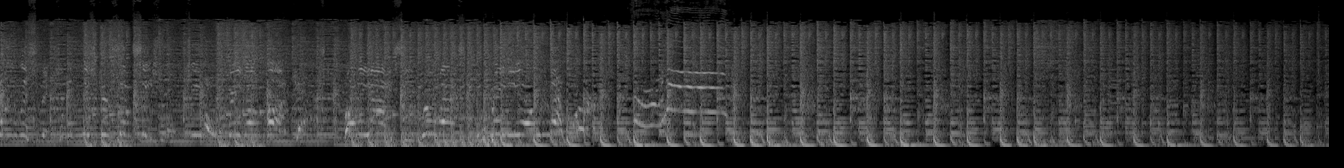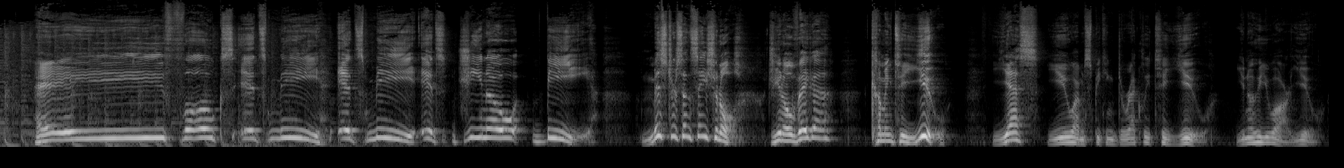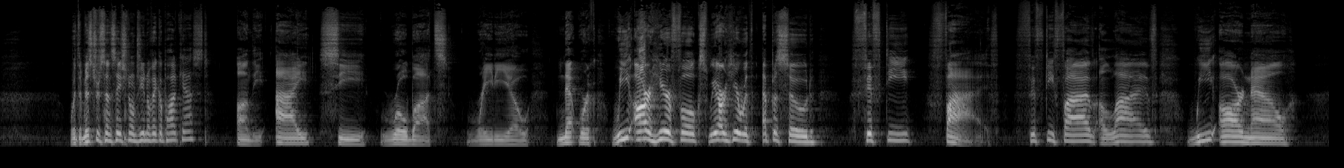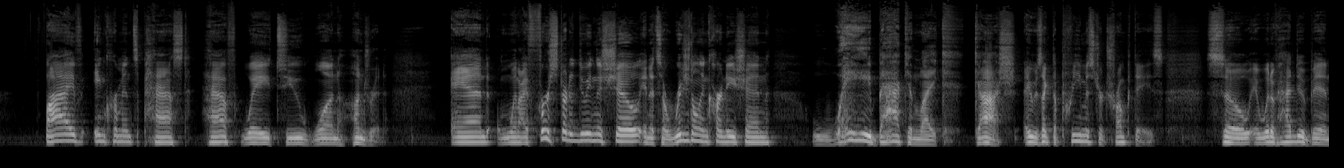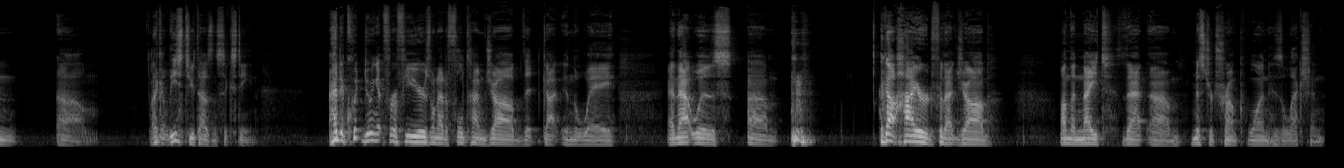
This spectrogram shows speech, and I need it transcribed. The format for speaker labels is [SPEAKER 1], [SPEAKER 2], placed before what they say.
[SPEAKER 1] You're listening to the Mr. Sensational Gino Vega podcast on the Odyssey Robots Radio Network.
[SPEAKER 2] Hey, folks, it's me. It's me. It's Gino B. Mr. Sensational, Gino Vega, coming to you. Yes, you. I'm speaking directly to you. You know who you are, you. With the Mr. Sensational Gino Vega podcast on the IC Robots Radio Network. We are here, folks. We are here with episode 55. 55 alive. We are now five increments past halfway to 100. And when I first started doing this show in its original incarnation, way back in like, gosh, it was like the pre Mr. Trump days. So it would have had to have been um, like at least 2016. I had to quit doing it for a few years when I had a full time job that got in the way. And that was, um, I got hired for that job on the night that um, Mr. Trump won his election.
